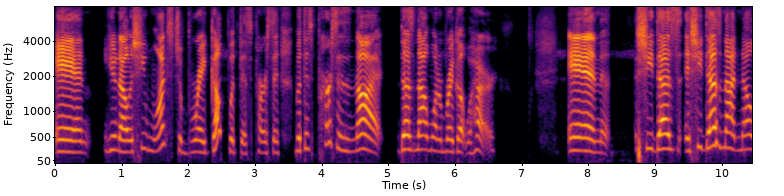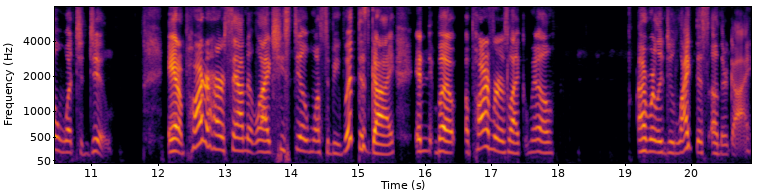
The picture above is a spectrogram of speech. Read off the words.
and you know she wants to break up with this person but this person is not does not want to break up with her and she does she does not know what to do and a part of her sounded like she still wants to be with this guy and but a part of her is like well i really do like this other guy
